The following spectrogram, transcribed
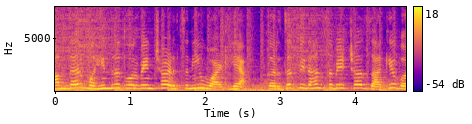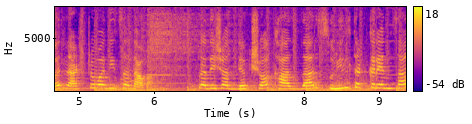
आमदार महेंद्र थोरवेंच्या अडचणी वाढल्या. कर्जत विधानसभेच्या जागेवर राष्ट्रवादीचा दावा. प्रदेशाध्यक्ष खासदार सुनील तटकरेंचा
